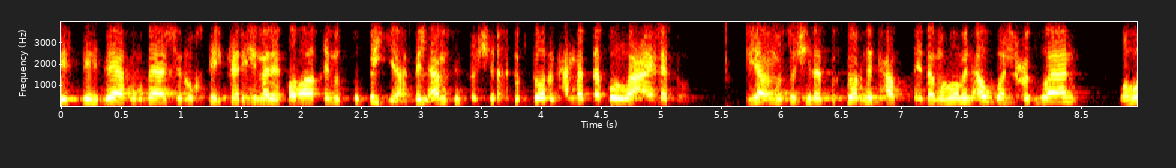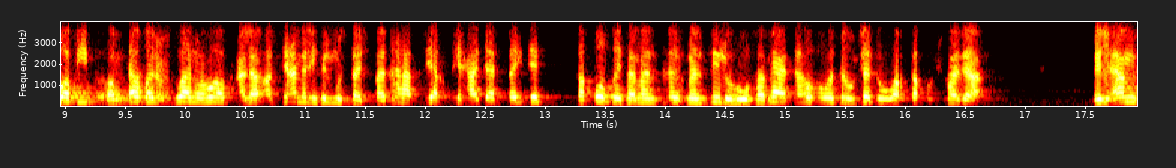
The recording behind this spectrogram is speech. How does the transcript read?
استهداف مباشر أختي الكريمة للطواقم الطبية. بالأمس استشهد الدكتور محمد دبور وعائلته. اليوم استشهد الدكتور مدحت صيدم وهو من أول العدوان وهو في من أول العدوان وهو على رأس عمله في المستشفى. ذهب ليقضي حاجات بيته فقصف منزله فمات هو وزوجته وارتقوا شهداء. بالأمس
